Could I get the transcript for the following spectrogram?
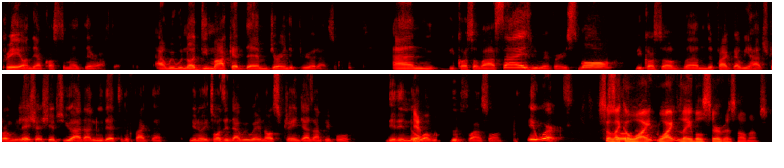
prey on their customers thereafter. And we would not demarket them during the period and so on. And because of our size, we were very small. Because of um, the fact that we had strong relationships, you had alluded to the fact that you know it wasn't that we were not strangers and people didn't know yeah. what we stood for and so on. It worked. So, so like a white white label service almost.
